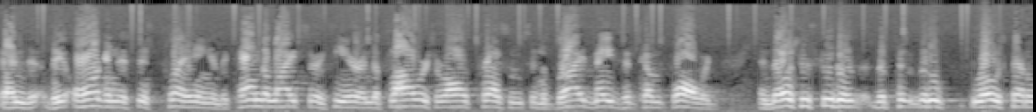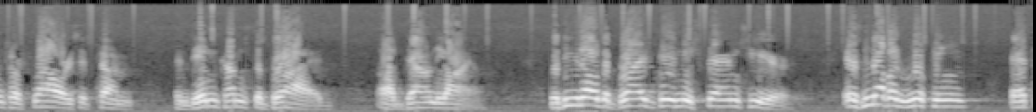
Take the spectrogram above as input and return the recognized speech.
And the organist is playing, and the candlelights are here, and the flowers are all presents, and the bridesmaids have come forward, and those who threw the, the little rose petals or flowers have come. And then comes the bride uh, down the aisle. But do you know the bridegroom who stands here is never looking at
